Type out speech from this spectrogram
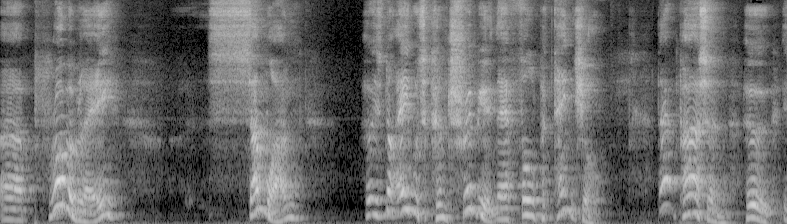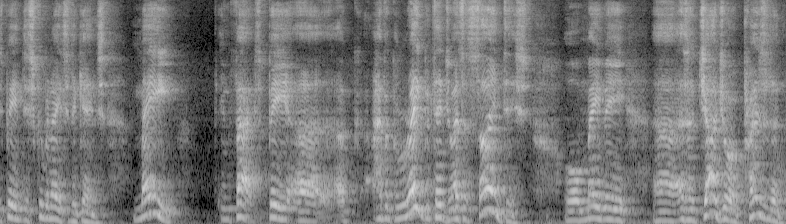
uh, probably someone who is not able to contribute their full potential. That person who is being discriminated against may, in fact, be a, have a great potential as a scientist or maybe uh, as a judge or a president,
